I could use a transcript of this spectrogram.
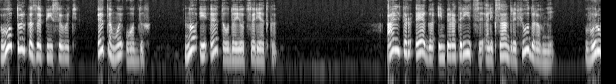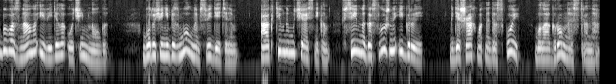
Вот только записывать — это мой отдых. Но и это удается редко. Альтер-эго императрицы Александры Федоровны Вырубова знала и видела очень много. Будучи не безмолвным свидетелем, а активным участником всей многосложной игры, где шахматной доской была огромная страна.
